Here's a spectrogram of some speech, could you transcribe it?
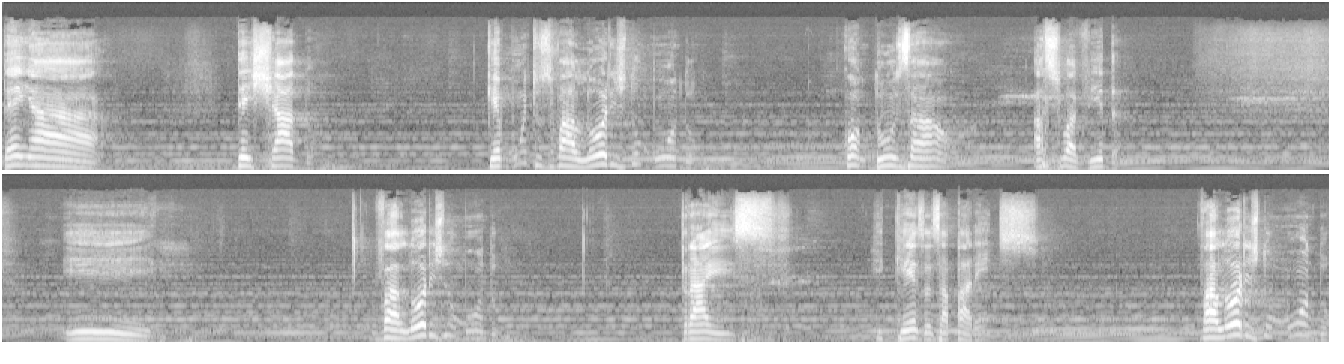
tenha deixado que muitos valores do mundo conduzam a sua vida. E valores do mundo traz riquezas aparentes. Valores do mundo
